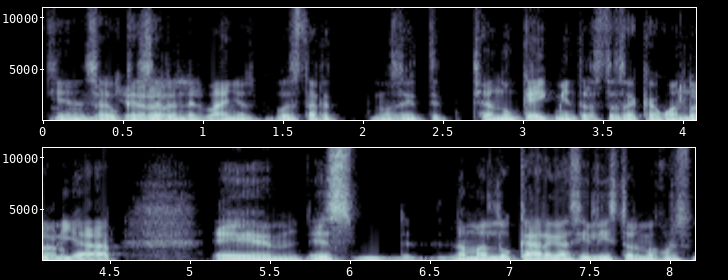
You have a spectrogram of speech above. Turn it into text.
tienes algo que hacer en el baño. Puedes estar, no sé, te- echando un cake mientras estás acá jugando Claro. VR. Eh, es nada más lo cargas y listo. A lo mejor su,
